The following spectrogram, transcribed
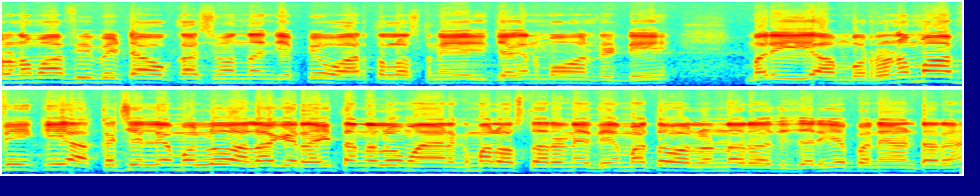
రుణమాఫీ పెట్టే అవకాశం ఉందని చెప్పి వార్తలు వస్తున్నాయి. జగన్మోహన్ రెడ్డి మరి ఆ రుణమాఫీకి అక్క చెల్లెమ్మలు అలాగే రైతన్నలు మా వెనకమాలు వస్తారనే ధీమాతో వాళ్ళు ఉన్నారు. అది జరిగే పనే అంటారా?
